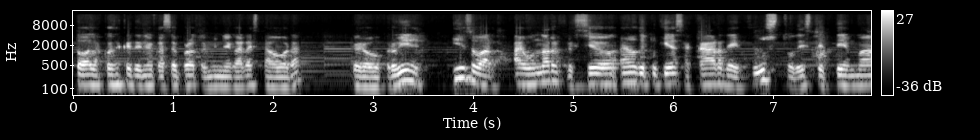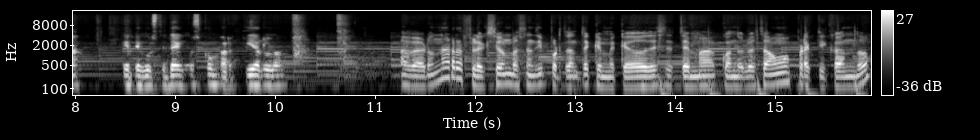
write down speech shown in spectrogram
todas las cosas que he tenido que hacer para también llegar a esta hora, pero, pero bien. Eduard, ¿alguna reflexión, algo que tú quieras sacar de justo de este tema que te gustaría pues, compartirlo? A ver, una reflexión bastante importante que me quedó de este tema cuando lo estábamos practicando,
